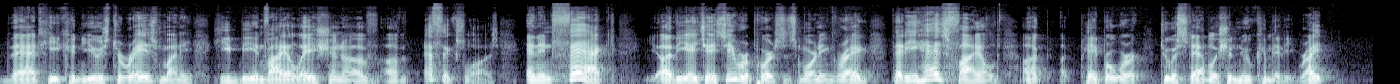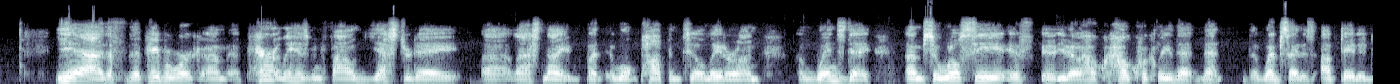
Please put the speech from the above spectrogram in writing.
that he can use to raise money, he'd be in violation of, of ethics laws. And in fact, uh, the AJC reports this morning, Greg, that he has filed uh, paperwork to establish a new committee, right? Yeah, the, the paperwork um, apparently has been filed yesterday, uh, last night, but it won't pop until later on, on Wednesday. Um, so we'll see if you know how how quickly that that the website is updated.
